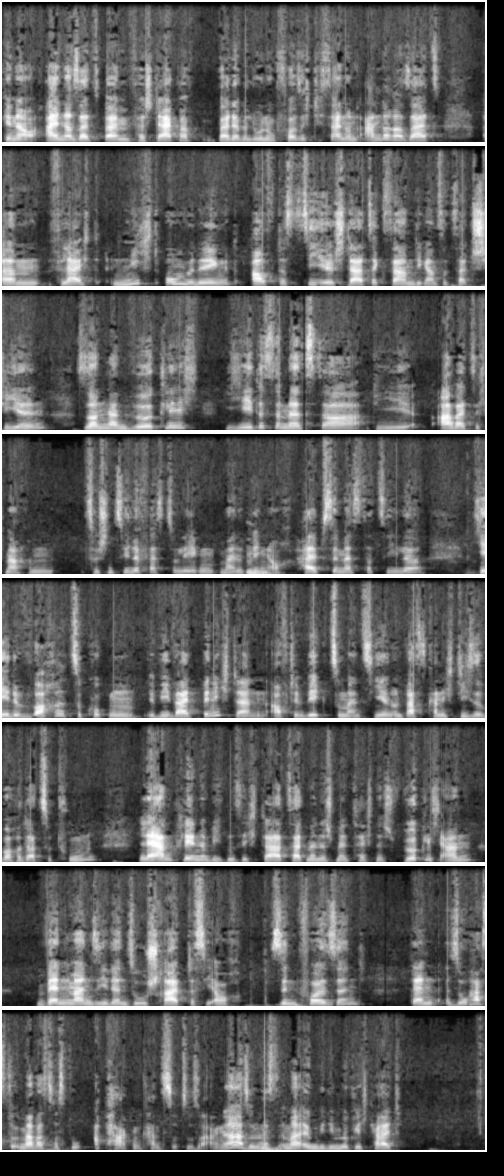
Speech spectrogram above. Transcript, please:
Genau, einerseits beim Verstärker bei der Belohnung vorsichtig sein und andererseits ähm, vielleicht nicht unbedingt auf das Ziel Staatsexamen die ganze Zeit schielen, sondern wirklich jedes Semester die Arbeit sich machen, Zwischenziele festzulegen, meinetwegen mhm. auch Halbsemesterziele, jede Woche zu gucken, wie weit bin ich denn auf dem Weg zu meinen Zielen und was kann ich diese Woche dazu tun. Lernpläne bieten sich da zeitmanagement technisch wirklich an, wenn man sie denn so schreibt, dass sie auch sinnvoll sind. Denn so hast du immer was, was du abhaken kannst sozusagen. Ne? Also du hast mhm. immer irgendwie die Möglichkeit,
